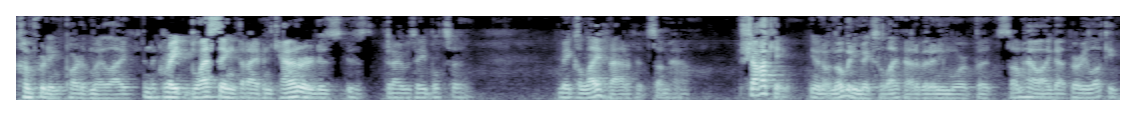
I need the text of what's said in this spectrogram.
comforting part of my life. And the great blessing that I've encountered is, is that I was able to make a life out of it somehow. Shocking. You know, nobody makes a life out of it anymore, but somehow I got very lucky.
